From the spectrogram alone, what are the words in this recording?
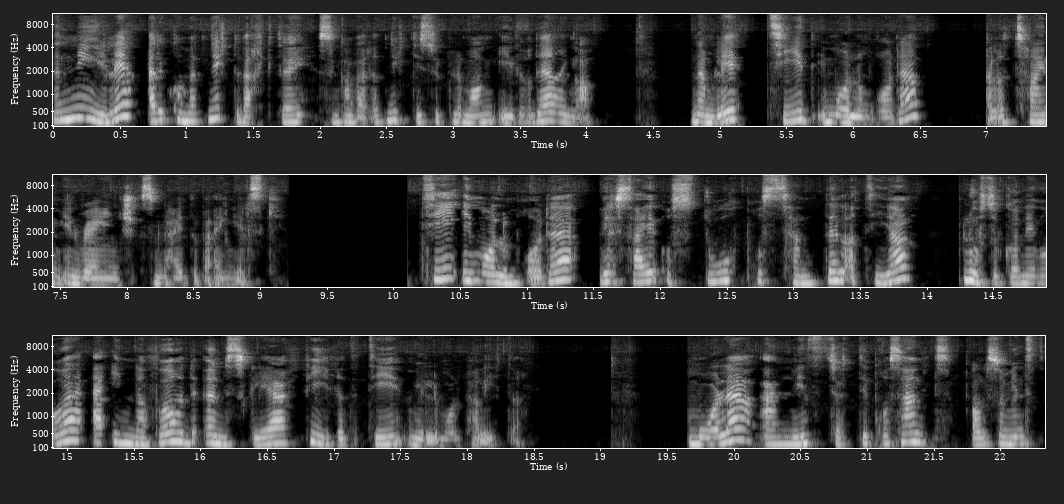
Men nylig er det kommet et nytt verktøy som kan være et nyttig supplement i vurderinga, nemlig tid i målområdet, eller time in range, som det heter på engelsk. Tid i målområdet vil si hvor stor prosentdel av tida blodsukkernivået er innenfor det ønskelige 4–10 millimol per liter. Målet er minst 70% altså minst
